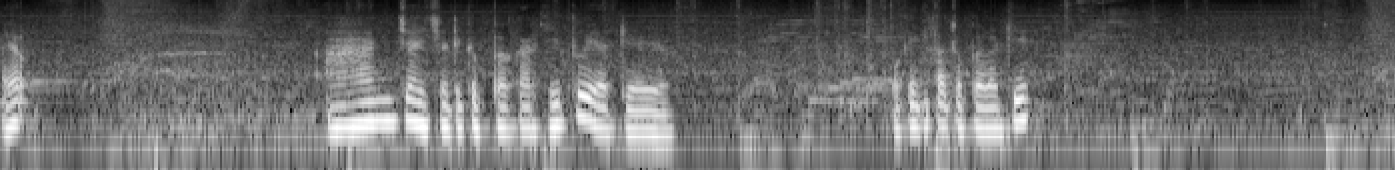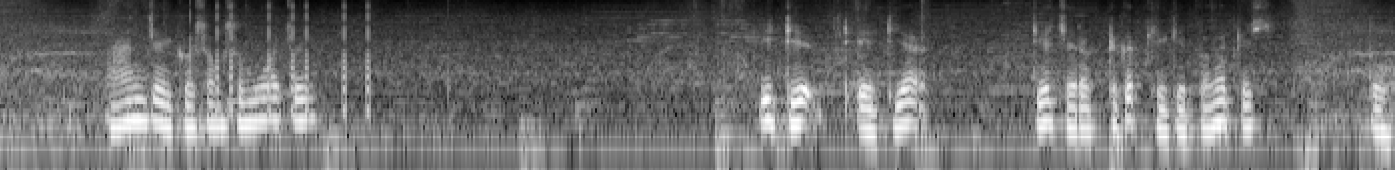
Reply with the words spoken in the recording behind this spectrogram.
Ayo. Anjay jadi kebakar gitu ya dia ya? Oke kita coba lagi. Anjay kosong semua cuy Ih, dia eh, dia dia jarak dekat GG banget guys. Tuh.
